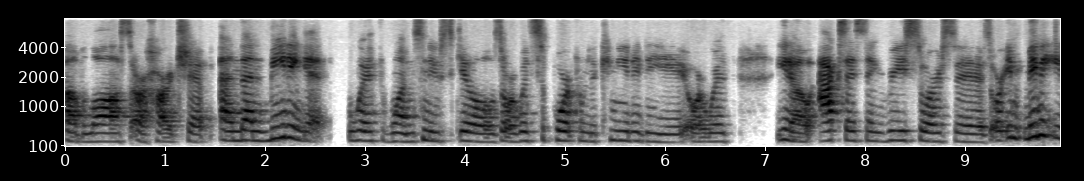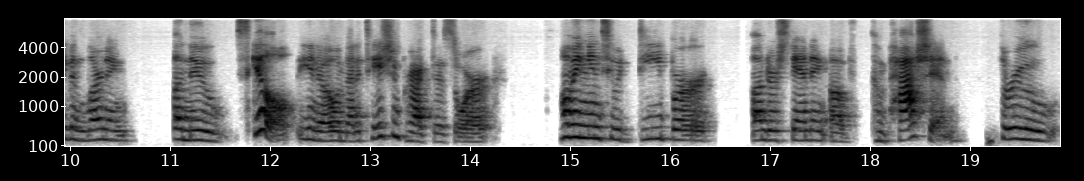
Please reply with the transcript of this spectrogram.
of loss or hardship, and then meeting it with one's new skills or with support from the community or with, you know, accessing resources or maybe even learning a new skill, you know, a meditation practice or coming into a deeper understanding of compassion through,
